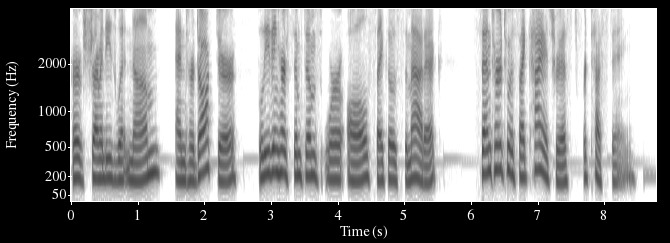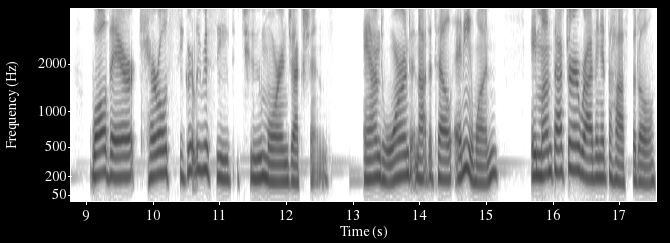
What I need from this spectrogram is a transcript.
Her extremities went numb, and her doctor, believing her symptoms were all psychosomatic, sent her to a psychiatrist for testing. While there, Carol secretly received two more injections and warned not to tell anyone. A month after arriving at the hospital,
